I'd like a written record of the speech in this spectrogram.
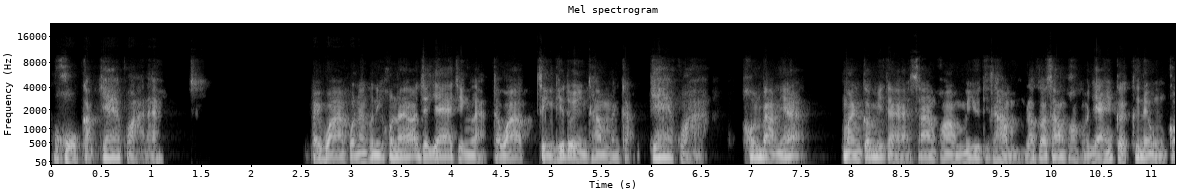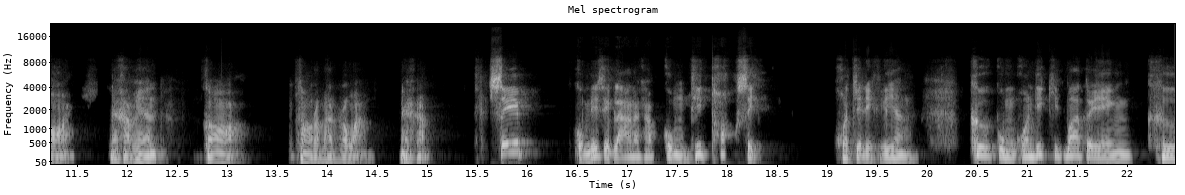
โอ้โหกลับแย่กว่านะไปว่าคนนั้นคนนี้คนนั้นก็อาจจะแย่จริงแหละ แต่ว่าสิ่งที่ตัวเองทำมันกลับแย่กว่า คนแบบเนี้ยมันก็มีแต่สร้างความไม่ยุติธรรม แล้วก็สร้างความขัดแย้งให้เกิดขึ้นในองค์กรนะครับเพราะฉะนั้นก็ต้องระมัดระวังนะครับสิบกลุ่มที่สิบแล้วนะครับ กลุ่มที่ท็อกซิกควรจะหลีกเลี่ยง คือกลุ่มคนที่คิดว่าตัวเองคือ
